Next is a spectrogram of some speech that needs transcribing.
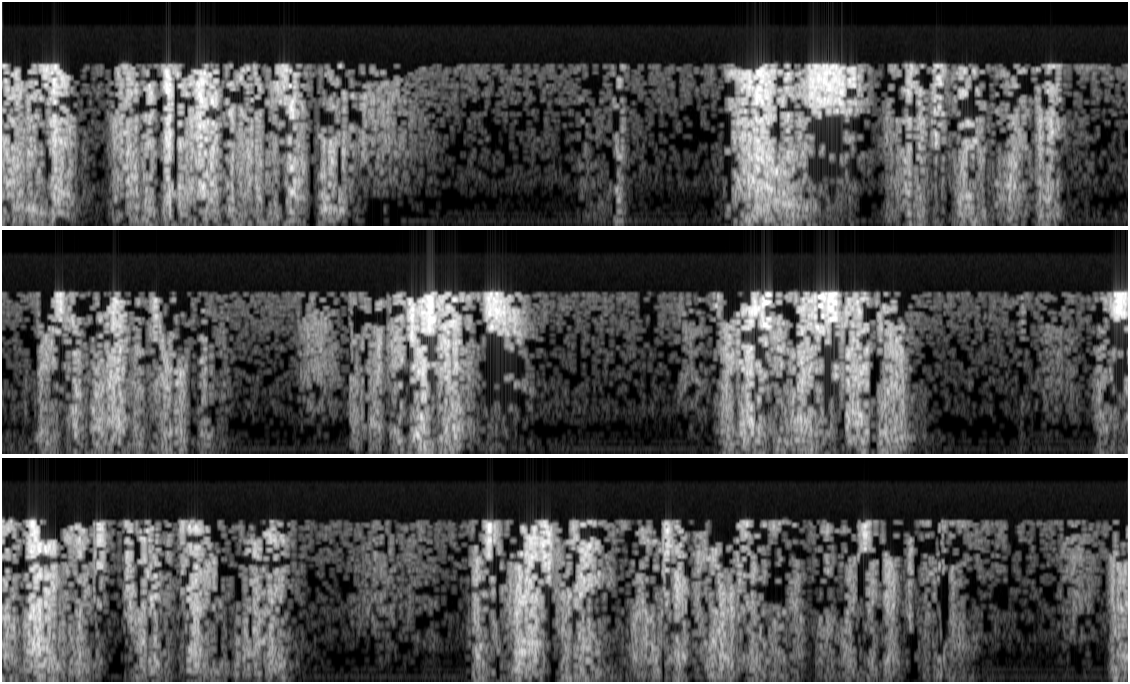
how does that, how did that happen? How does that work? How is unexplainable, I think, based on what I've observed. But, uh, it just is. I guess you why is sky blue? Uh, somebody will try to tell you why. The grass green? Well, it's got chlorophyll in it. Well, what's it you? You know,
